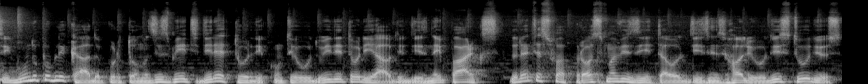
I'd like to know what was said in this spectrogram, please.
Segundo publicado por Thomas Smith, diretor de conteúdo editorial de Disney Parks, durante a sua próxima visita ao Disney's Hollywood Studios,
